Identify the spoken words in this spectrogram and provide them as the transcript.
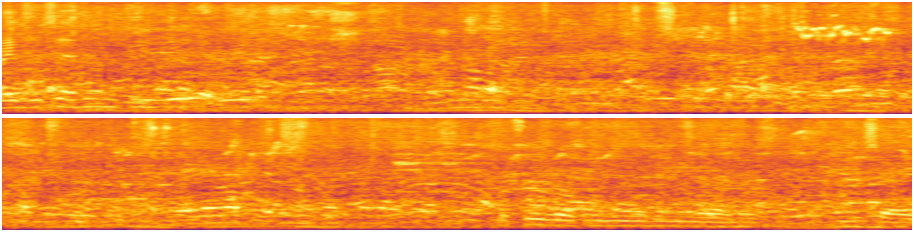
ভাই আছেন তুই প্রচুর রকমের এখানে গাছ আছে। চাই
